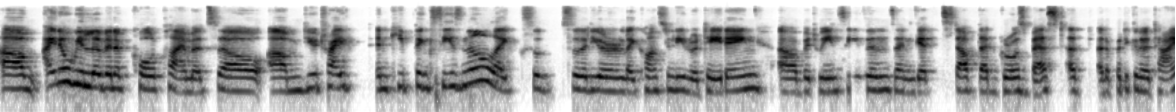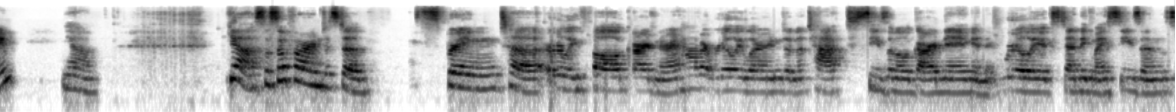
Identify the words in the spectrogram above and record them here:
Um, i know we live in a cold climate. So um, do you try and keep things seasonal like so so that you're like constantly rotating uh, between seasons and get stuff that grows best at, at a particular time yeah yeah so so far i'm just a spring to early fall gardener. I haven't really learned and attacked seasonal gardening and really extending my seasons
